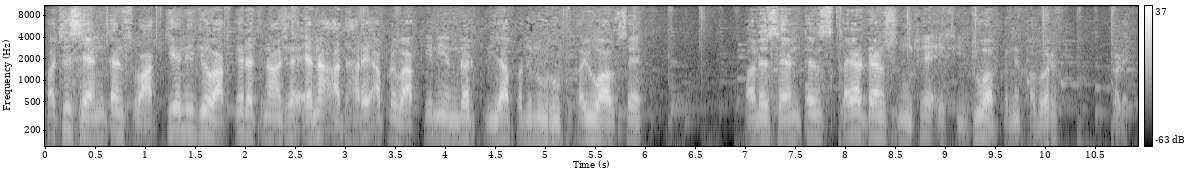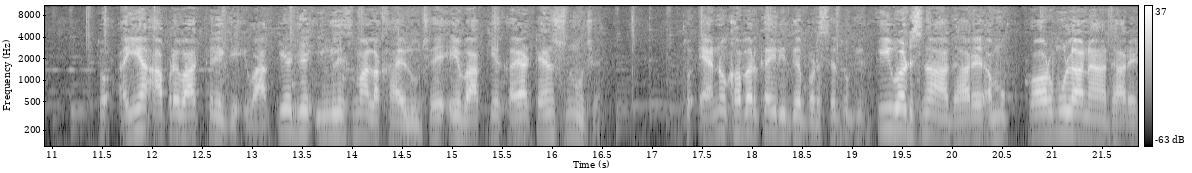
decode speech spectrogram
પછી સેન્ટેન્સ વાક્યની જે વાક્ય રચના છે, એના આધારે આપણે વાક્યની અંદર ક્રિયાપદનું રૂપ કયું આવશે અને સેન્ટેન્સ કયા ટેન્સનું છે એ સીધું આપણને ખબર પડે. તો અહીંયા આપણે વાત કરીએ કે વાક્ય જે ઇંગ્લિશમાં લખાયેલું છે, એ વાક્ય કયા ટેન્સનું છે? તો એનો ખબર કઈ રીતે પડશે? તો કે કીવર્ડ્સના આધારે, અમુક ફોર્મ્યુલાના આધારે.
